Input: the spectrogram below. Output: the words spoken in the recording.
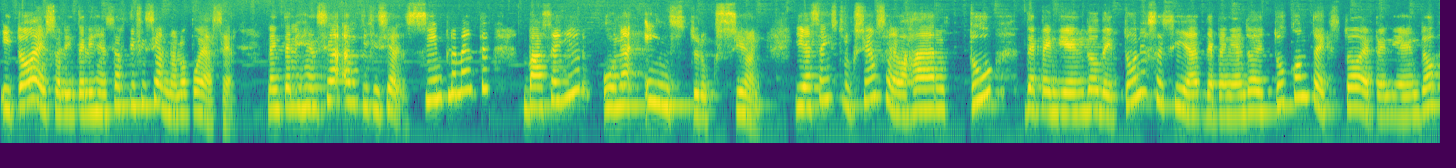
y todo eso la inteligencia artificial no lo puede hacer. La inteligencia artificial simplemente va a seguir una instrucción y esa instrucción se la vas a dar tú dependiendo de tu necesidad, dependiendo de tu contexto, dependiendo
